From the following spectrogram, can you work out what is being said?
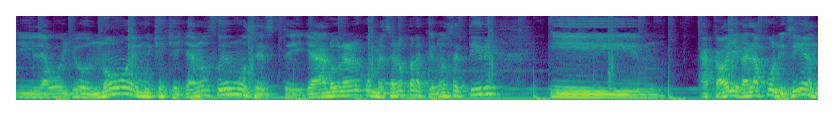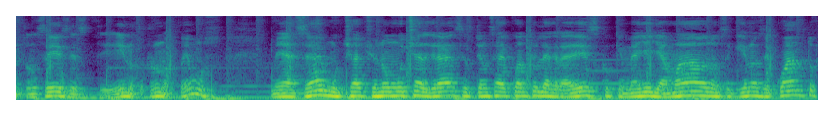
Y le hago yo, no, eh, muchacha, ya nos fuimos, este, ya lograron convencerlo para que no se tire y acaba de llegar la policía, entonces, este, nosotros nos fuimos. Me dice, ay muchacho, no, muchas gracias, usted no sabe cuánto le agradezco que me haya llamado, no sé qué, no sé cuánto.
